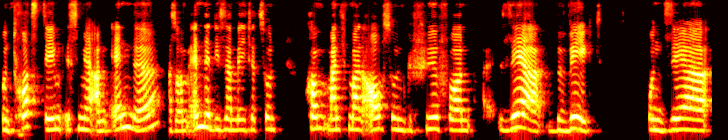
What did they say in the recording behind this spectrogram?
Und trotzdem ist mir am Ende, also am Ende dieser Meditation, kommt manchmal auch so ein Gefühl von sehr bewegt und sehr,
